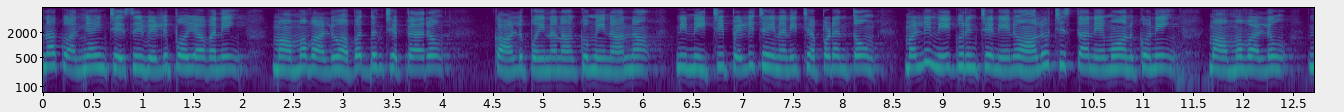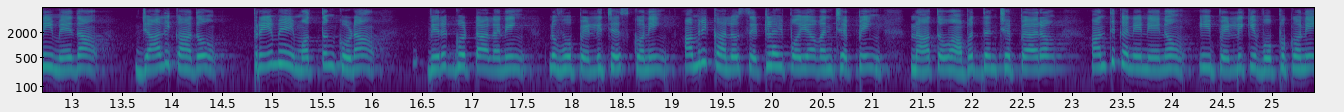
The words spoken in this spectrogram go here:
నాకు అన్యాయం చేసి వెళ్ళిపోయావని మా అమ్మ వాళ్ళు అబద్ధం చెప్పారు. కాళ్ళు పోయిన నాకు మీ నాన్న నిన్ను ఇచ్చి పెళ్ళి చేయనని చెప్పడంతో మళ్ళీ నీ గురించే నేను ఆలోచిస్తానేమో అనుకొని మా అమ్మ వాళ్ళు నీ మీద జాలి కాదు ప్రేమే మొత్తం కూడా విరగ్గొట్టాలని నువ్వు పెళ్ళి చేసుకొని అమెరికాలో సెటిల్ అయిపోయావని చెప్పి నాతో అబద్ధం చెప్పారు. అందుకని నేను ఈ పెళ్ళికి ఒప్పుకొని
